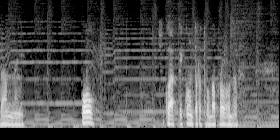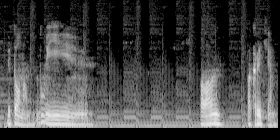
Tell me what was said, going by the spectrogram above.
данный пол с укладкой контура трубопроводов бетоном, ну и половым покрытием.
